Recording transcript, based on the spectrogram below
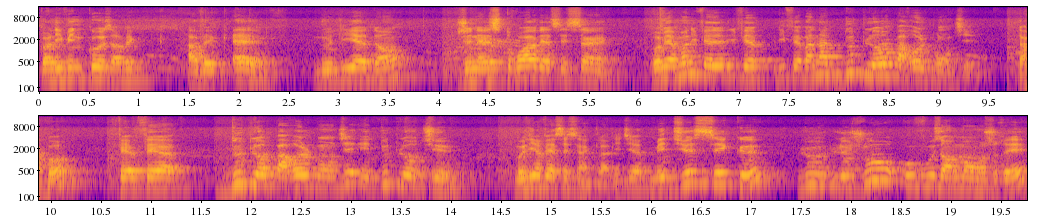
Quand il vient cause avec, avec Ève, nous lire dans Genèse 3, verset 5. Premièrement, il fait, il fait, il fait maintenant doute leur parole bon Dieu. D'accord? Faire, faire doute leur parole bon Dieu et doute leur Dieu. Me lire verset 5 là. Il dit, mais Dieu sait que le, jour où vous en mangerez,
